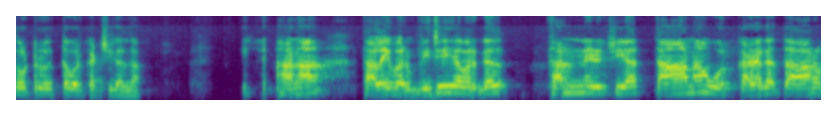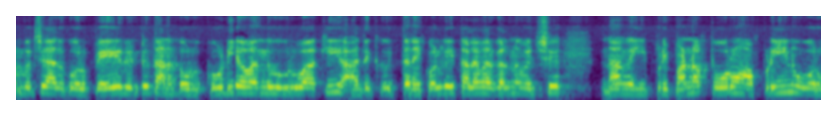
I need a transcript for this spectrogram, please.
தோற்றுவித்த ஒரு கட்சிகள் தான் ஆனா தலைவர் விஜய் அவர்கள் தன்னெழுச்சியா தானா ஒரு கழகத்தை ஆரம்பிச்சு அதுக்கு ஒரு பேரிட்டு தனக்கு ஒரு கொடியை வந்து உருவாக்கி அதுக்கு இத்தனை கொள்கை தலைவர்கள்னு வச்சு நாங்க இப்படி பண்ண போறோம் அப்படின்னு ஒரு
